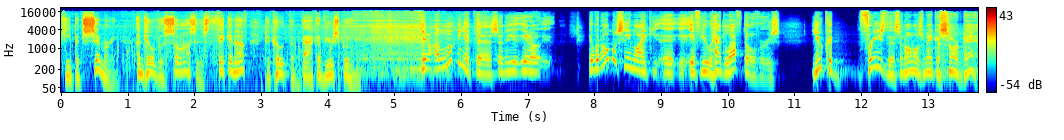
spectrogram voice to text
keep it simmering until the sauce is thick enough to coat the back of your spoon. You know, I'm looking at this, and you, you know, it would almost seem like uh, if you had leftovers, you could freeze this and almost make a sorbet.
